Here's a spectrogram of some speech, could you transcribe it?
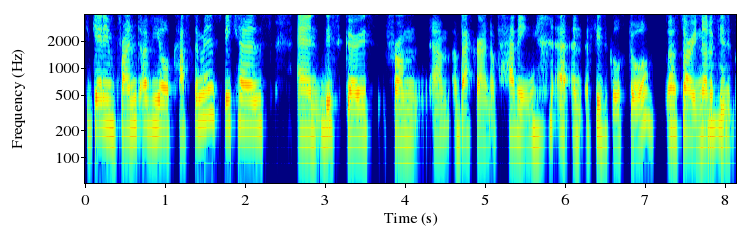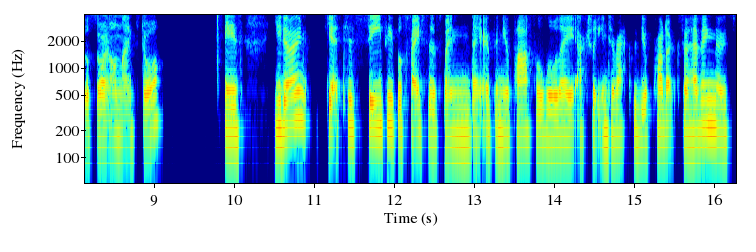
to get in front of your customers because, and this goes from um, a background of having a, a, physical store. Oh, sorry, not mm-hmm. a physical store, an online store. Is you don't get to see people's faces when they open your parcels or they actually interact with your product. So having those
